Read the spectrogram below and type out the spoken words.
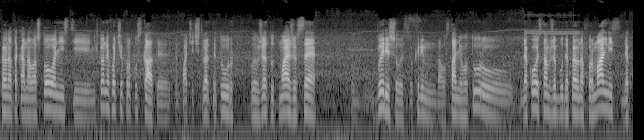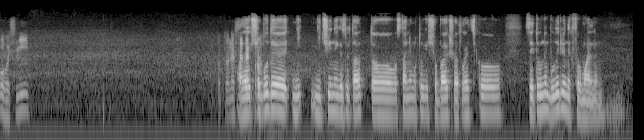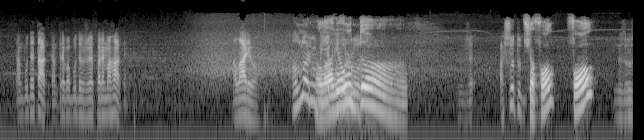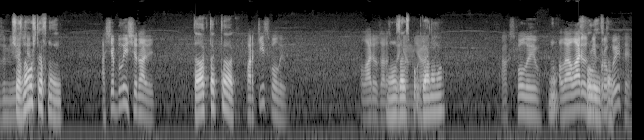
певна така налаштованість і ніхто не хоче пропускати. Тим паче четвертий тур, коли вже тут майже все вирішилось, окрім да, останнього туру. Для когось там вже буде певна формальність, для когось ні. Тобто не все Але так якщо просто. буде ні- нічийний результат, то в останньому турі, що Байер, що Атлетико, цей тур не буде для них формальним. Там буде так, там треба буде вже перемагати. Аларіо. Аларіо б'є Аларіо поворотом. удар! А що тут? Що, фол? Фол? Не зрозумів. Що, знову ще- штрафний? А ще ближче навіть. Так, так, так. Парті сфолив. Аларіо зараз Ну, зараз прийняв м'яч. поглянемо. Так, сфолив. Ну, Але Аларіо зміг сфолив, так. пробити.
